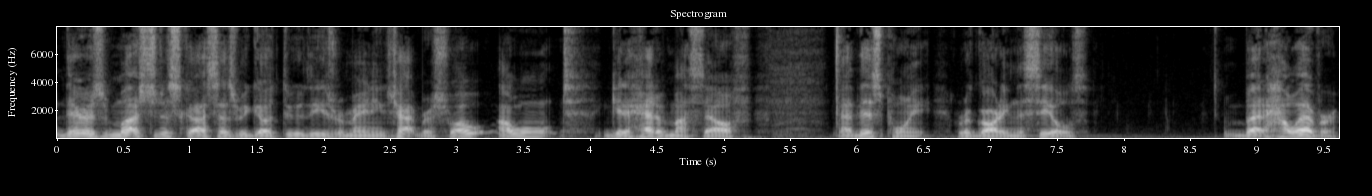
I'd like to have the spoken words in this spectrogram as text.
there's much to discuss as we go through these remaining chapters, so I, I won't get ahead of myself at this point regarding the seals. But, however,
